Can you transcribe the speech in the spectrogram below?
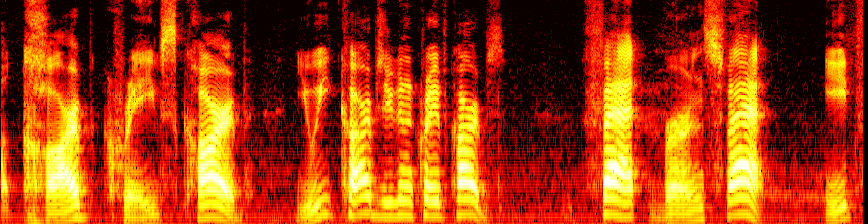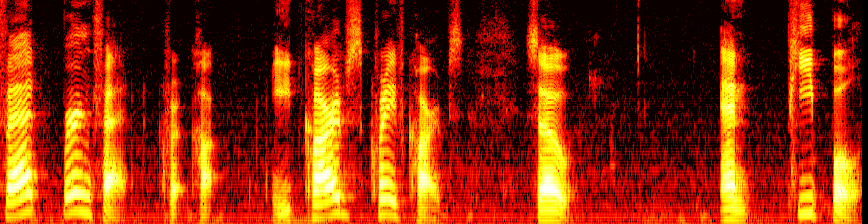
A carb craves carb. You eat carbs, you're going to crave carbs. Fat burns fat. Eat fat, burn fat. Eat carbs, crave carbs. So, and people,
